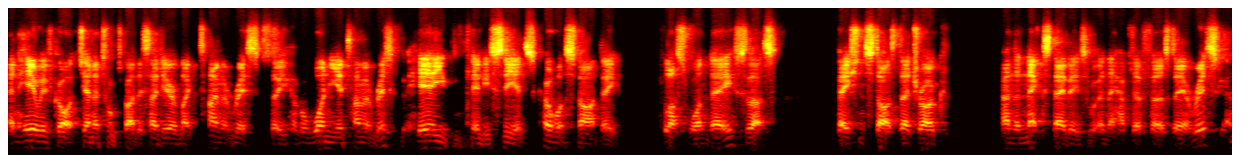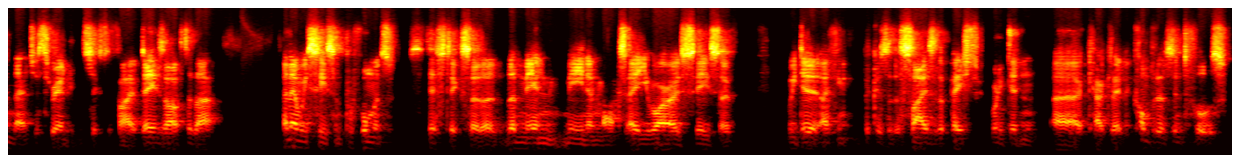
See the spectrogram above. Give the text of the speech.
And here we've got, Jenna talked about this idea of like time at risk. So you have a one year time at risk, but here you can clearly see it's cohort start date plus one day. So that's patient starts their drug and the next day is when they have their first day at risk and then just 365 days after that. And then we see some performance statistics. So the, the min, mean, and max AUROC. So we did, I think, because of the size of the patient, we didn't uh, calculate the confidence intervals.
